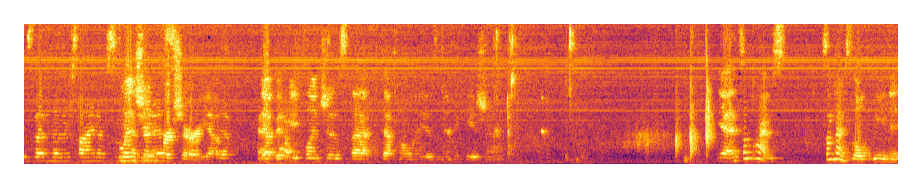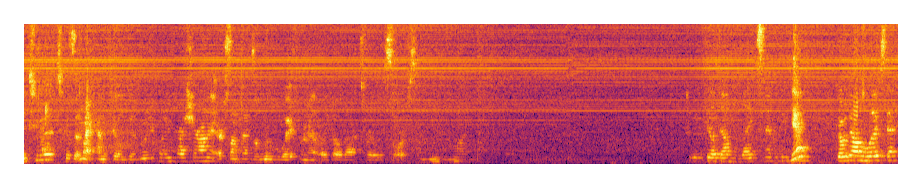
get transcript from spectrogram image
is that another sign of some Flinching for sure, yeah. Yep. yep, if he flinches, that definitely is an indication. Yeah, and sometimes, sometimes they'll lean into it because it might kind of feel good when you're putting pressure on it, or sometimes they'll move away from it, like, oh, that's really sore. So I'm moving away. Do we feel down the legs and everything? Yeah. Go down the legs. And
